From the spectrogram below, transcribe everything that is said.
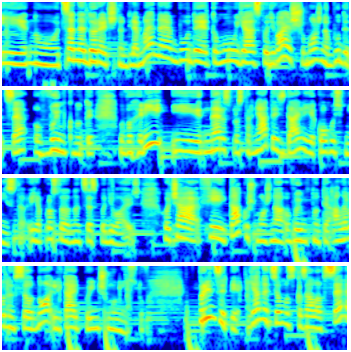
І ну, це недоречно для мене буде, тому я сподіваюся, що можна буде це вимкнути в грі і не розпространятись далі якогось міста. Я просто на це сподіваюсь. Хоча фей також можна вимкнути, але вони все одно літають по іншому місту. В принципі, я на цьому сказала все.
